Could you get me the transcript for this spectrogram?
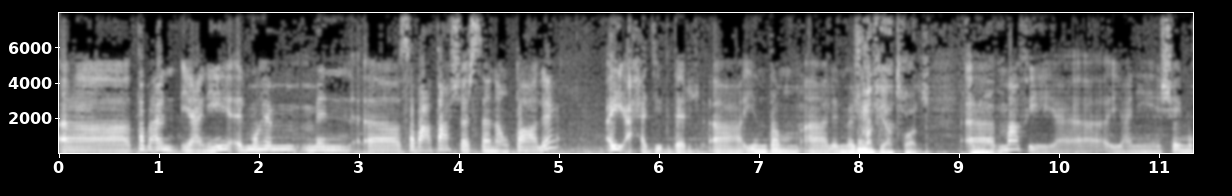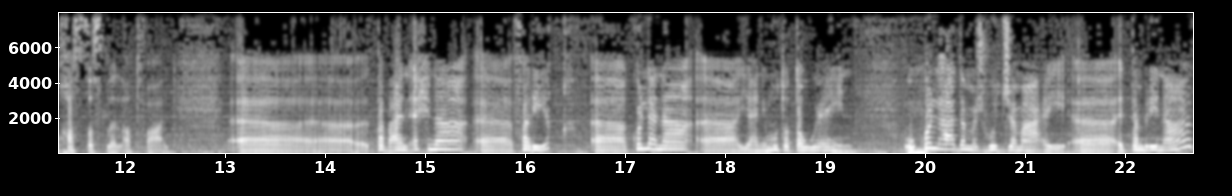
آه طبعا يعني المهم من آه 17 سنة وطالع أي أحد يقدر آه ينضم آه للمجموعة. ما في أطفال آه، ما في يعني شيء مخصص للأطفال. آه، طبعا إحنا فريق كلنا يعني متطوعين. وكل هذا مجهود جماعي. التمرينات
